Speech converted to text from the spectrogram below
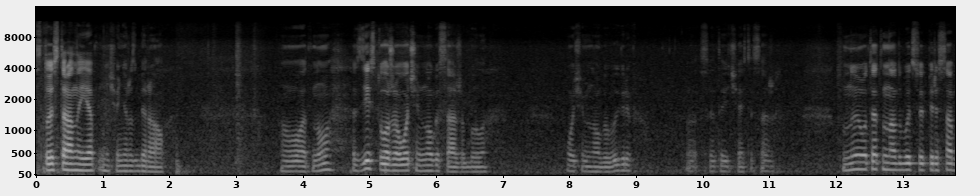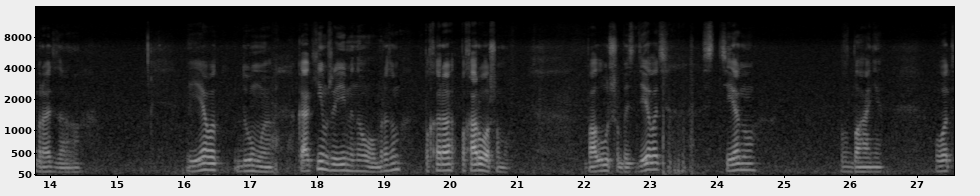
с той стороны я ничего не разбирал. Вот, ну, здесь тоже очень много сажи было. Очень много выгреб с этой части сажи. Ну и вот это надо будет все пересобрать заново. И я вот думаю, каким же именно образом, по-хорошему, по получше бы сделать стену в бане. Вот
